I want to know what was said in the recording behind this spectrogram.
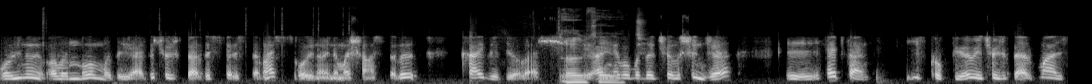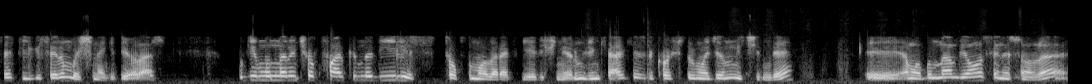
ol, oyun alanının olmadığı yerde çocuklar da ister istemez oyun oynama şansları kaybediyorlar. Doğru, E, anne baba da çalışınca e, hepten ip kopuyor ve çocuklar maalesef bilgisayarın başına gidiyorlar. Bugün bunların çok farkında değiliz toplum olarak diye düşünüyorum. Çünkü herkes bir koşturmacanın içinde. E, ama bundan bir 10 sene sonra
